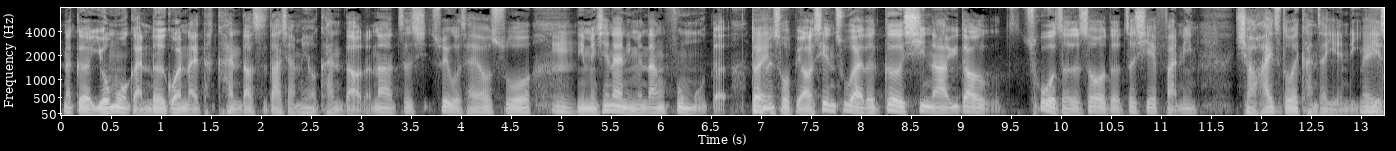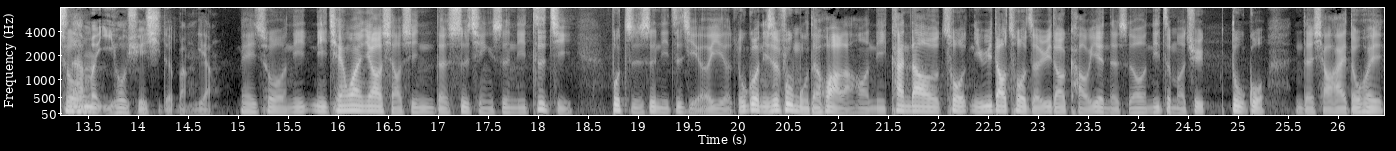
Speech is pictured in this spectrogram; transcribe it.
那个幽默感、乐观来看到，是大家没有看到的。那这些，所以我才要说，嗯，你们现在你们当父母的，你们所表现出来的个性啊，遇到挫折的时候的这些反应，小孩子都会看在眼里，也是他们以后学习的榜样。没错，你你千万要小心的事情是你自己，不只是你自己而已了。如果你是父母的话然后，你看到挫，你遇到挫折、遇到考验的时候，你怎么去度过？你的小孩都会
